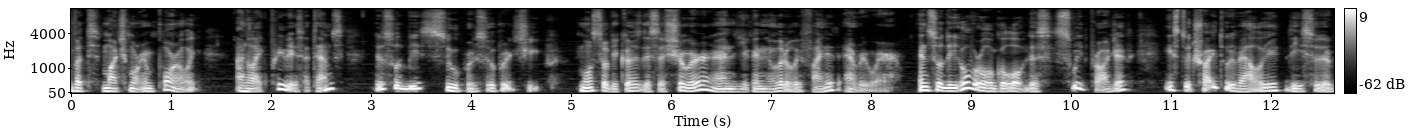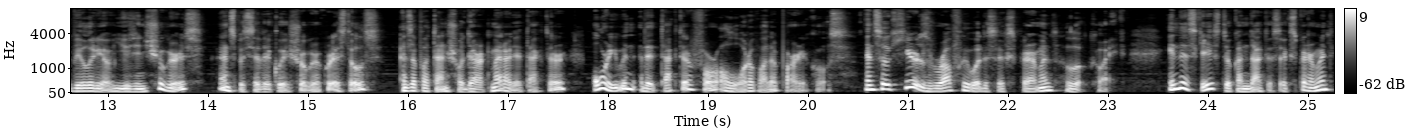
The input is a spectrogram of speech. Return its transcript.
But much more importantly, unlike previous attempts, this would be super super cheap mostly because this is sugar and you can literally find it everywhere. And so the overall goal of this sweet project is to try to evaluate the suitability of using sugars, and specifically sugar crystals, as a potential dark matter detector, or even a detector for a lot of other particles. And so here's roughly what this experiment looked like. In this case, to conduct this experiment,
